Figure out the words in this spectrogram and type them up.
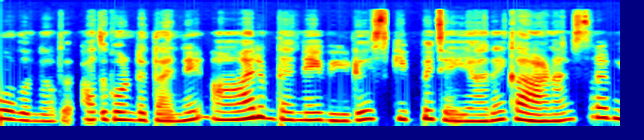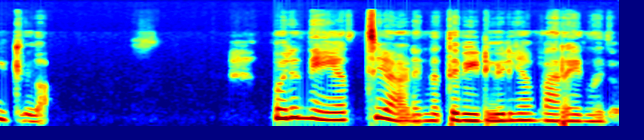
പോകുന്നത്. അതുകൊണ്ട് തന്നെ ആരും തന്നെ വീഡിയോ സ്കിപ്പ് ചെയ്യാതെ കാണാൻ ശ്രമിക്കുക. ഒരു നേർച്ചയാണ് ഇന്നത്തെ വീഡിയോയിൽ ഞാൻ പറയുന്നത്.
